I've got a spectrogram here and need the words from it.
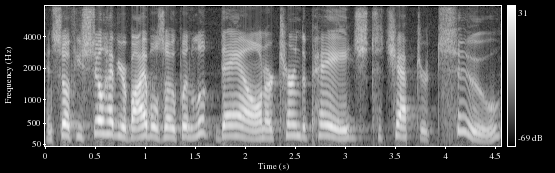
And so if you still have your Bibles open, look down or turn the page to chapter 2.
